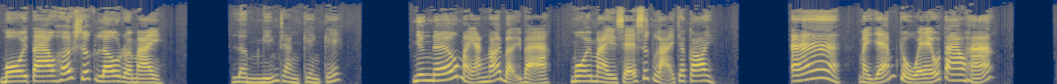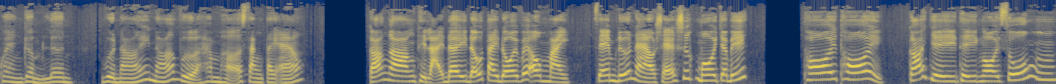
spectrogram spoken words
Môi tao hết sức lâu rồi mày. Lâm nghiến răng ken két. Nhưng nếu mày ăn nói bậy bạ, môi mày sẽ sức lại cho coi. À, mày dám trù ẻo tao hả? Quang gầm lên, vừa nói nó vừa hăm hở xăng tay áo. Có ngon thì lại đây đấu tay đôi với ông mày, xem đứa nào sẽ sức môi cho biết. Thôi thôi, có gì thì ngồi xuống.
